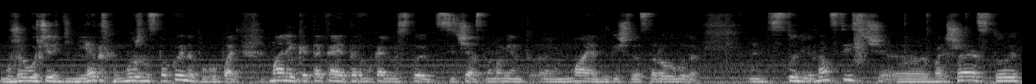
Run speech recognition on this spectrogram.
Уже очереди нет, можно спокойно покупать. Маленькая такая термокамера стоит сейчас на момент э, мая 2022 года 119 тысяч, э, большая стоит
